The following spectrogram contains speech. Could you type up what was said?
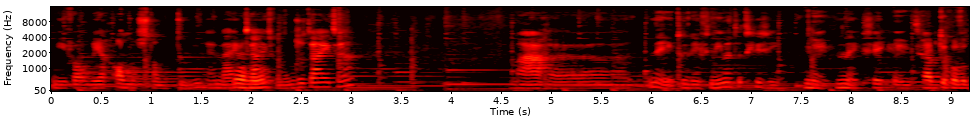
in ieder geval weer anders dan toen, in mijn Mhm. tijd, in onze tijd. Hè. Maar eh, nee, toen heeft niemand het gezien. Nee. Nee, zeker nee. niet. We hebben het ook al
